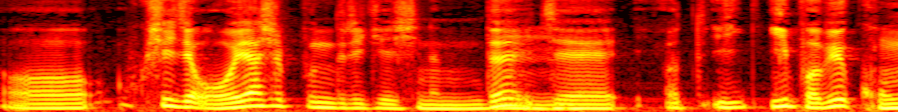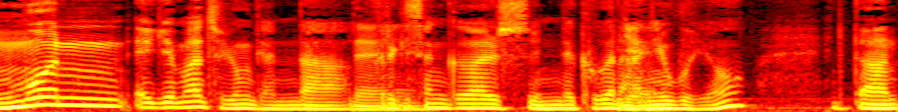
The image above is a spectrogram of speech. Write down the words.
어 혹시 이제 오해하실 분들이 계시는데 음. 이제 어, 이, 이 법이 공무원에게만 적용된다 네. 그렇게 생각할 수 있는데 그건 예. 아니고요. 일단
